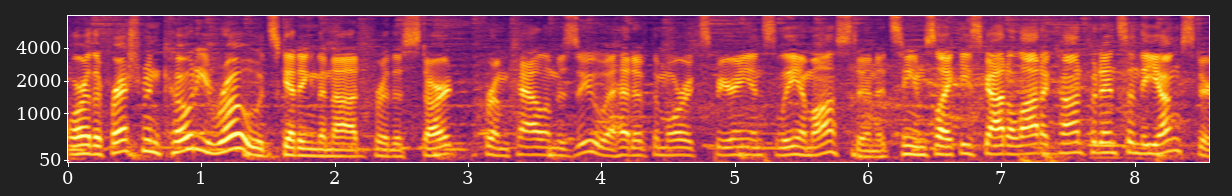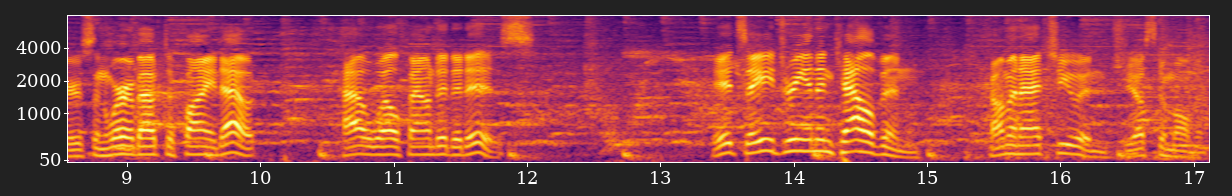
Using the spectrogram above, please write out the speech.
or the freshman Cody Rhodes getting the nod for the start from Kalamazoo ahead of the more experienced Liam Austin. It seems like he's got a lot of confidence in the youngsters, and we're about to find out how well founded it is. It's Adrian and Calvin coming at you in just a moment.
